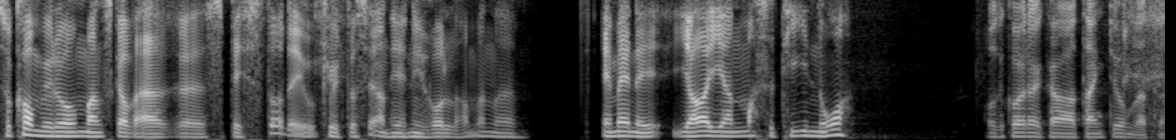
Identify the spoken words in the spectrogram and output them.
Så kommer jo det om han skal være uh, spiss, da. Det er jo kult å se han i en ny rolle, men eh, jeg mener, ja, gi han masse tid nå. Odd Kåre, hva tenkte du om dette?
